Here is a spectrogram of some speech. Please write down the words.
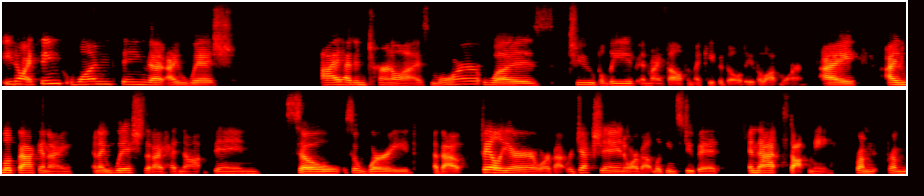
you know, I think one thing that I wish I had internalized more was to believe in myself and my capabilities a lot more. I I look back and I and I wish that I had not been so so worried about failure or about rejection or about looking stupid and that stopped me from from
